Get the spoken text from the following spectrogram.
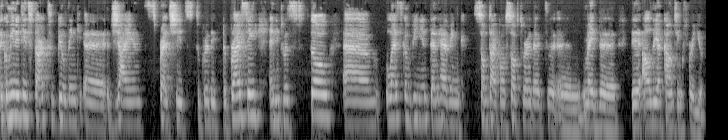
the community started building uh, giant spreadsheets to predict the pricing, and it was so um, less convenient than having some type of software that uh, made the, the all the accounting for you.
